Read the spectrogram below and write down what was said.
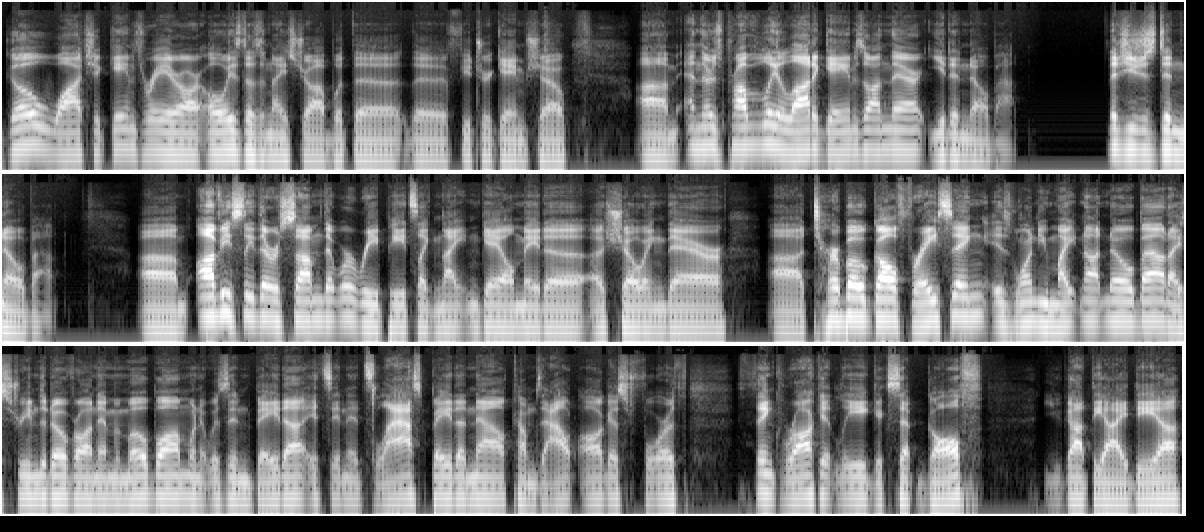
go watch it. Games Radar always does a nice job with the the future game show, um, and there's probably a lot of games on there you didn't know about that you just didn't know about. Um, obviously, there were some that were repeats, like Nightingale made a, a showing there. Uh, Turbo Golf Racing is one you might not know about. I streamed it over on MMO Bomb when it was in beta. It's in its last beta now, comes out August 4th. Think Rocket League, except golf. You got the idea.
